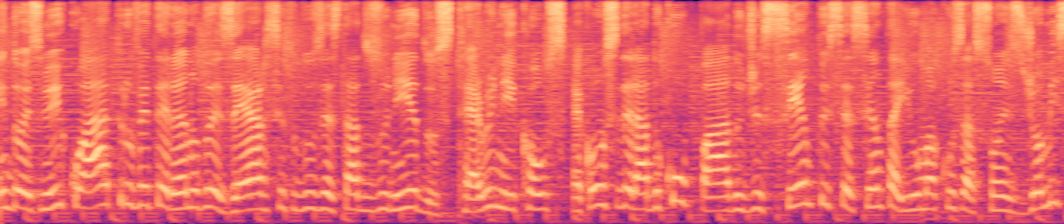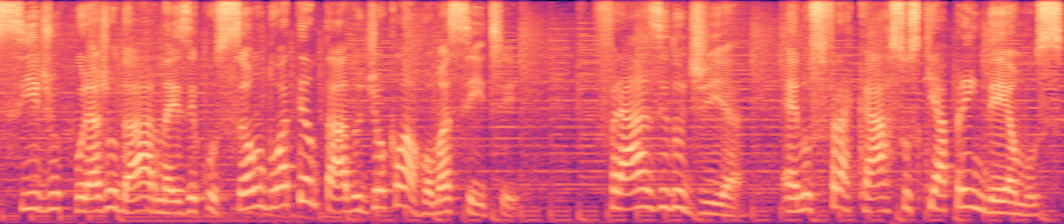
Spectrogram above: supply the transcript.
Em 2004, o veterano do Exército dos Estados Unidos, Terry Nichols, é considerado culpado de 161 acusações de homicídio por ajudar na execução do atentado de Oklahoma City. Frase do dia: É nos fracassos que aprendemos,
